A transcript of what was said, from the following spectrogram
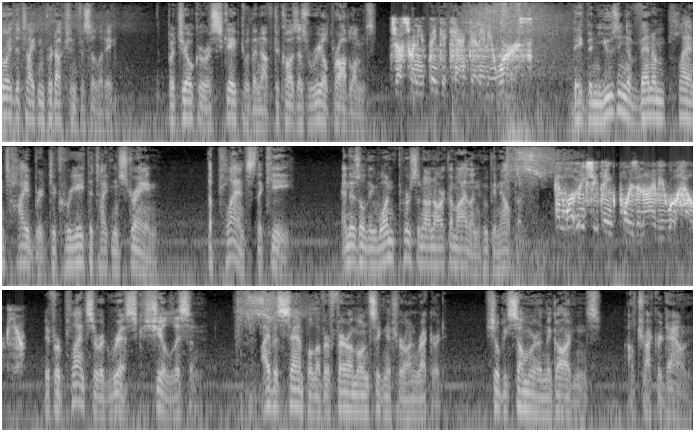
destroyed the Titan production facility. But Joker escaped with enough to cause us real problems. Just when you think it can't get any worse. They've been using a venom plant hybrid to create the Titan strain. The plant's the key. And there's only one person on Arkham Island who can help us. And what makes you think Poison Ivy will help you? If her plants are at risk, she'll listen. I have a sample of her pheromone signature on record. She'll be somewhere in the gardens. I'll track her down.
